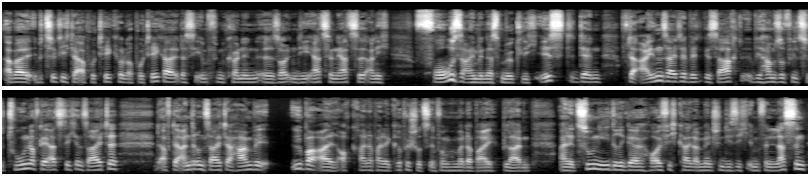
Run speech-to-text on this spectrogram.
Aber bezüglich der Apotheker und Apotheker Apotheker, dass sie impfen können, äh, sollten die Ärztinnen und Ärzte eigentlich froh sein, wenn das möglich ist. Denn auf der einen Seite wird gesagt, wir haben so viel zu tun auf der ärztlichen Seite. Auf der anderen Seite haben wir überall, auch gerade bei der Grippeschutzimpfung, wenn wir dabei bleiben, eine zu niedrige Häufigkeit an Menschen, die sich impfen lassen.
